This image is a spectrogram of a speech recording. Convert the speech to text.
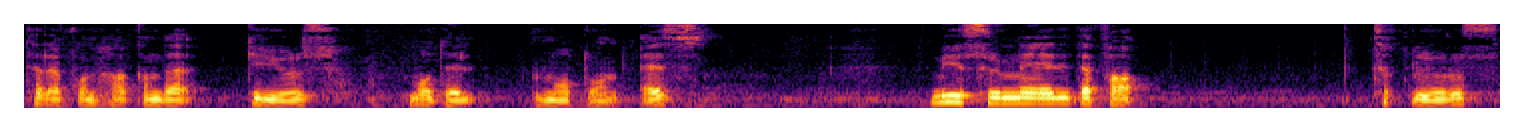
telefon hakkında giriyoruz. Model Note 10S. Mi sürümüne 7 defa tıklıyoruz.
